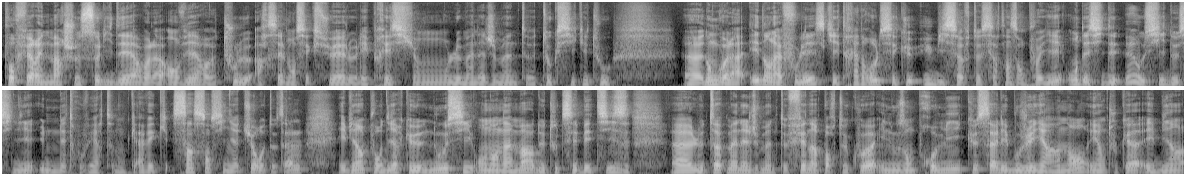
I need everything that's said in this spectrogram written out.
pour faire une marche solidaire, voilà, envers tout le harcèlement sexuel, les pressions, le management toxique et tout. Euh, donc voilà, et dans la foulée, ce qui est très drôle, c'est que Ubisoft, certains employés, ont décidé eux aussi de signer une lettre ouverte, donc avec 500 signatures au total, et eh bien pour dire que nous aussi on en a marre de toutes ces bêtises, euh, le top management fait n'importe quoi, ils nous ont promis que ça allait bouger il y a un an, et en tout cas, eh bien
